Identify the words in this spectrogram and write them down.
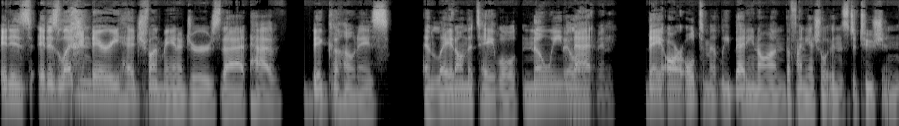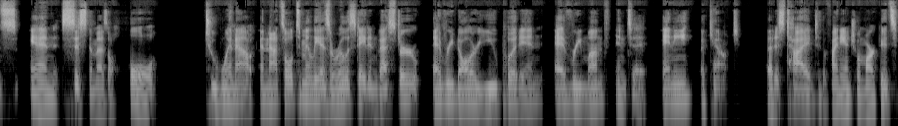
It is. It is legendary hedge fund managers that have big cojones and lay it on the table, knowing Bill that Ackman, they are ultimately betting on the financial institutions and system as a whole to win out. And that's ultimately, as a real estate investor, every dollar you put in every month into any account that is tied to the financial markets,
